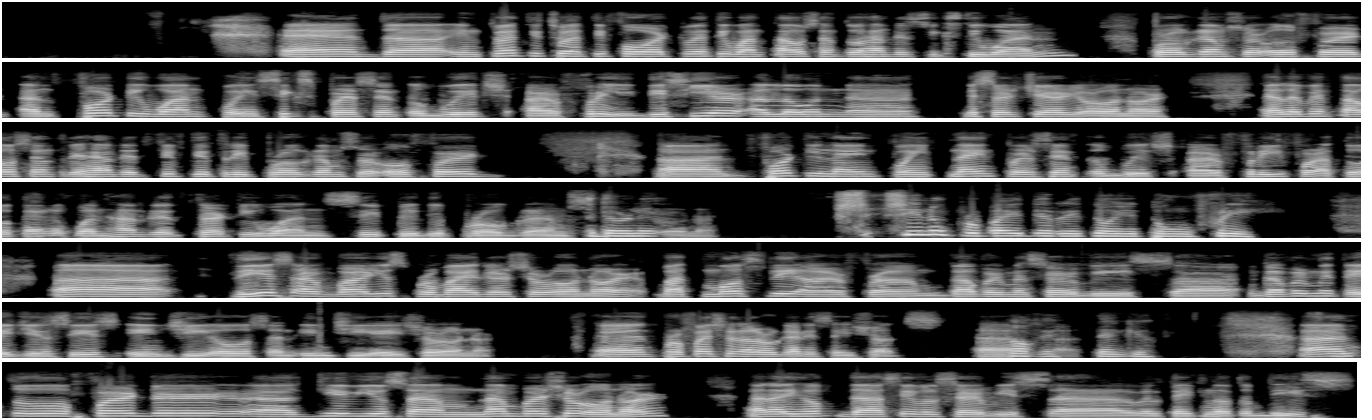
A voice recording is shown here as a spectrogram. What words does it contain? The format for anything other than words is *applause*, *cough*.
And uh, in 2024, 21,261 programs were offered and 41.6% of which are free. This year alone, uh, Mr. Chair, Your Honor, 11,353 programs were offered and 49.9% of which are free for a total of 131 CPD programs. Attorney, Your Honor. sinong provider ito itong free? Uh, these are various providers, Your Honor, but mostly are from government service, uh, government agencies, NGOs, and NGAs, Your Honor, and professional organizations. Uh, Okay, thank you. And to further uh, give you some numbers, Your Honor, and I hope the civil service uh, will take note of this.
